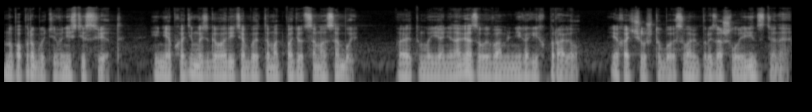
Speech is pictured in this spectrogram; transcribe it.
но попробуйте внести свет, и необходимость говорить об этом отпадет сама собой. Поэтому я не навязываю вам никаких правил. Я хочу, чтобы с вами произошло единственное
